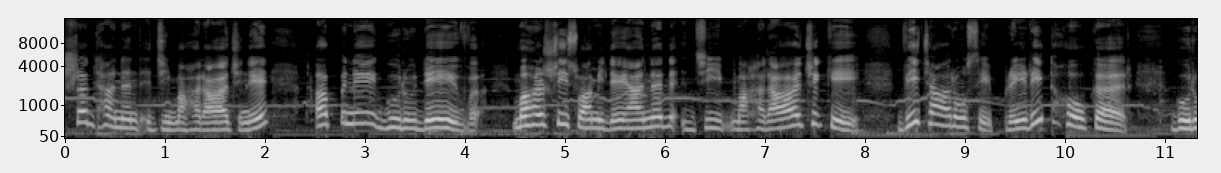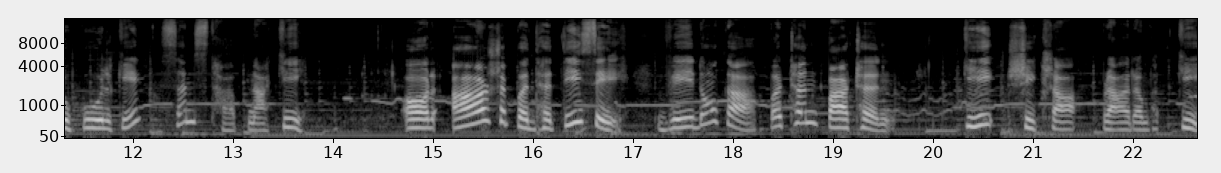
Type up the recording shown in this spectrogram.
श्रद्धानंद जी महाराज ने अपने गुरुदेव महर्षि स्वामी दयानंद जी महाराज के विचारों से प्रेरित होकर गुरुकुल की संस्थापना की और आर्ष पद्धति से वेदों का पठन पाठन की शिक्षा प्रारंभ की।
